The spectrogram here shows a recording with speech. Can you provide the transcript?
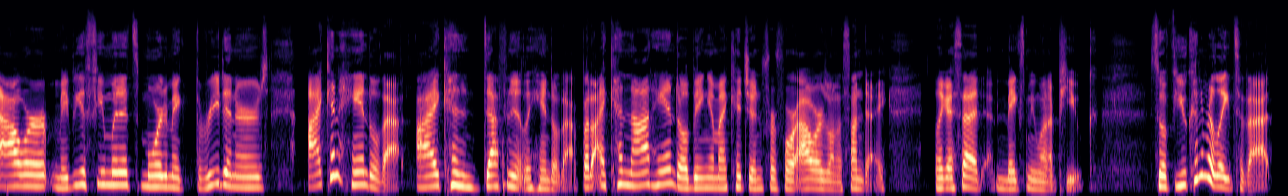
hour, maybe a few minutes more to make three dinners. I can handle that. I can definitely handle that, but I cannot handle being in my kitchen for four hours on a Sunday. Like I said, makes me want to puke. So if you can relate to that,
